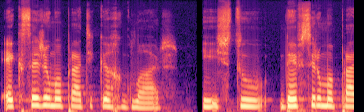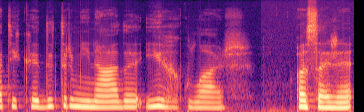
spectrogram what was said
é que seja uma prática regular. Isto deve ser uma prática determinada e regular. Ou seja,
